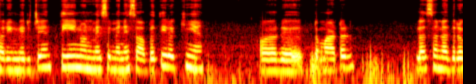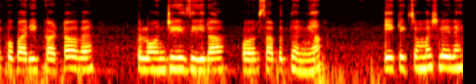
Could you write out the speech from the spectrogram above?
हरी मिर्चें, तीन उनमें से मैंने साबत ही रखी हैं। और टमाटर, लहसुन, अदरक को बारीक काटा हुआ है, कलौजी, ज़ीरा और साबुत धनिया। एक एक चम्मच ले लें,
